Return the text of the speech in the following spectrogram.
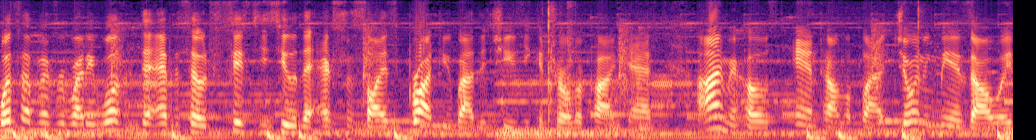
What's up, everybody? Welcome to episode 52 of The Exercise, brought to you by the Cheesy Controller Podcast. I'm your host, Anton LaPlatte. Joining me, as always,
